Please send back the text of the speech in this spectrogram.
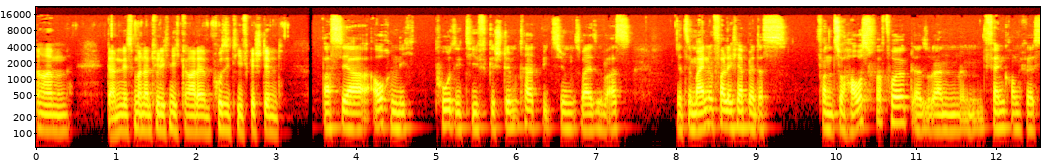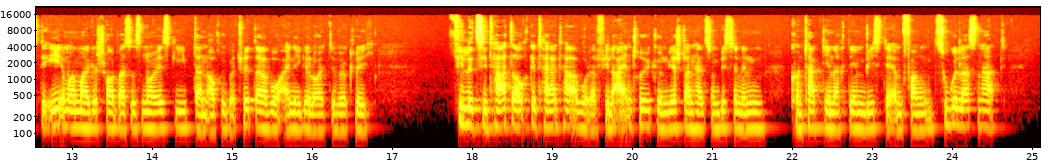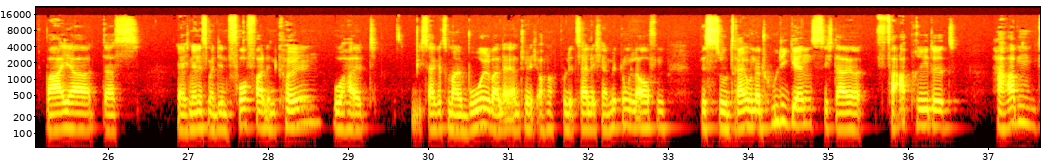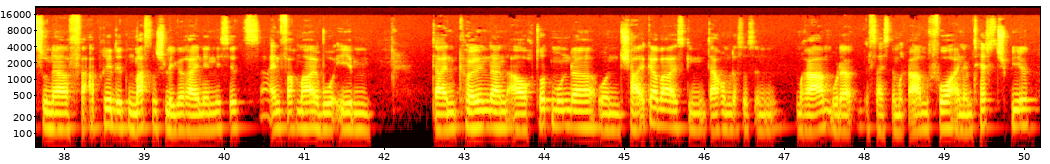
Ähm, dann ist man natürlich nicht gerade positiv gestimmt. Was ja auch nicht positiv gestimmt hat, beziehungsweise was jetzt in meinem Fall, ich habe ja das von zu Hause verfolgt, also dann im fankongress.de immer mal geschaut, was es Neues gibt, dann auch über Twitter, wo einige Leute wirklich viele Zitate auch geteilt haben oder viele Eindrücke. Und wir standen halt so ein bisschen in Kontakt, je nachdem, wie es der Empfang zugelassen hat, war ja das, ja, ich nenne es mal den Vorfall in Köln, wo halt, ich sage jetzt mal wohl, weil da natürlich auch noch polizeiliche Ermittlungen laufen, bis zu 300 Hooligans sich da verabredet haben zu einer verabredeten Massenschlägerei, nenne ich es jetzt einfach mal, wo eben da in Köln dann auch Dortmunder und Schalker war. Es ging darum, dass es im Rahmen oder das heißt im Rahmen vor einem Testspiel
